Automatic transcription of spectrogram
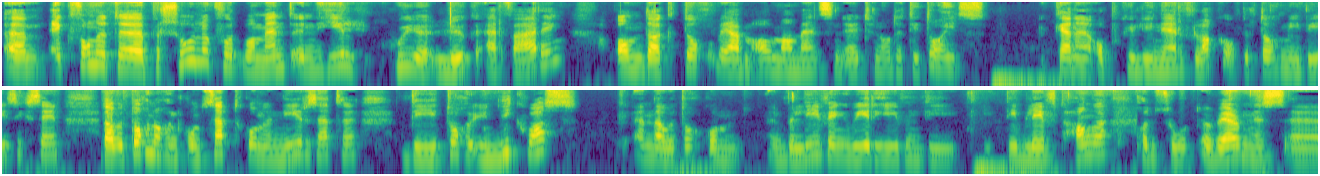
Um, ik vond het uh, persoonlijk voor het moment een heel goede, leuke ervaring. Omdat ik toch, wij hebben allemaal mensen uitgenodigd die toch iets kennen op culinair vlak of er toch mee bezig zijn. Dat we toch nog een concept konden neerzetten die toch uniek was. En dat we toch kon een beleving weergeven die, die, blijft hangen. Een soort awareness uh,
